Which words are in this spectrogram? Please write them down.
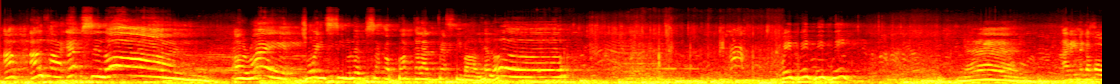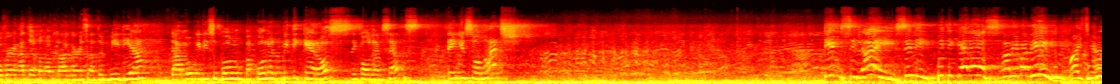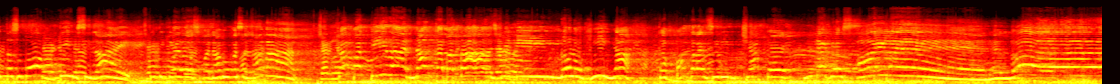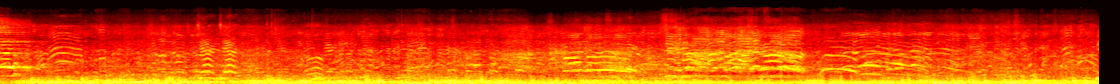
Al- Alpha Epsilon! Alright, join Sinulog sa Kabangkalan Festival. Hello! Wait, wait, wait, wait. Yan. Ari nag-cover aton mga vloggers, aton media. Damo gidi subong Bacolod Pitikeros, they call themselves. Thank you so much. Team Silay, City, Pitikeros, Arimandi. Ay, chair. Pupunta subong, Chair niyo, Team. Silay, Pitikeros, madamong kasalamat. Kapatiran ng Kabataan Criminolohiya, Kabangkalan City Chapter, Negros Island.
